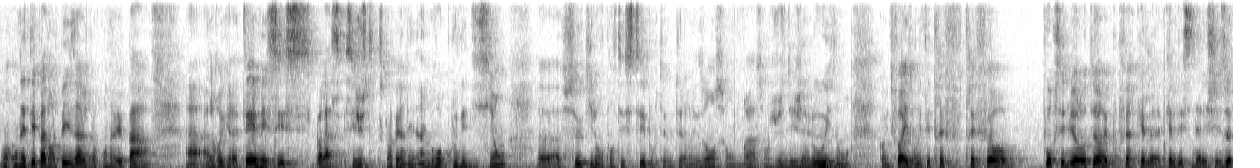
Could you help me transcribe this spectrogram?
on n'était pas dans le paysage, donc on n'avait pas à, le regretter. Mais c'est voilà, juste ce qu'on appelle un, gros coup d'édition. Euh, ceux qui l'ont contesté pour telle ou telle raison sont, voilà, sont juste des jaloux. Ils ont, encore une fois, ils ont été très, très forts pour séduire l'auteur et pour faire qu'elle décide d'aller chez eux.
